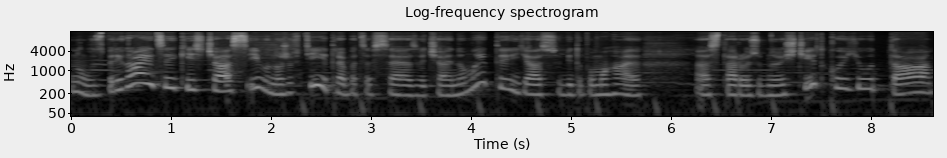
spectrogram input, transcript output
ну, зберігається якийсь час, і воно жовтіє, треба це все, звичайно, мити. Я собі допомагаю е, старою зубною щіткою та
